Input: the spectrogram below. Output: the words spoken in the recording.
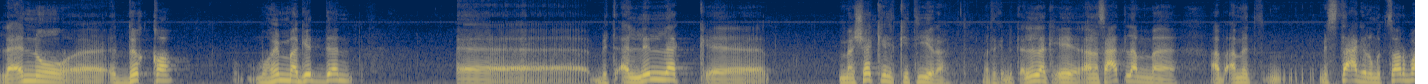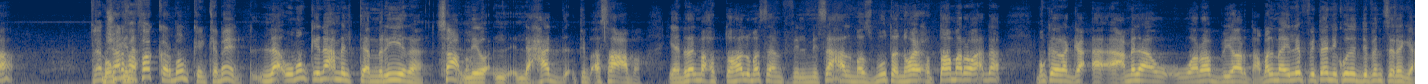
لأنه الدقة مهمة جدا بتقلل لك مشاكل كتيرة. بت- بتقلل لك إيه؟ أنا ساعات لما أبقى مت- مستعجل ومتسربع. لا مش عارف أفكر ممكن كمان. لا وممكن أعمل تمريرة صعبة. ل- لحد تبقى صعبة. يعني بدل ما أحطها له مثلا في المساحة المظبوطة إن هو يحطها مرة واحدة ممكن ارجع أعملها وراه بيارده عقبال ما يلف تاني يكون ال defense رجع.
